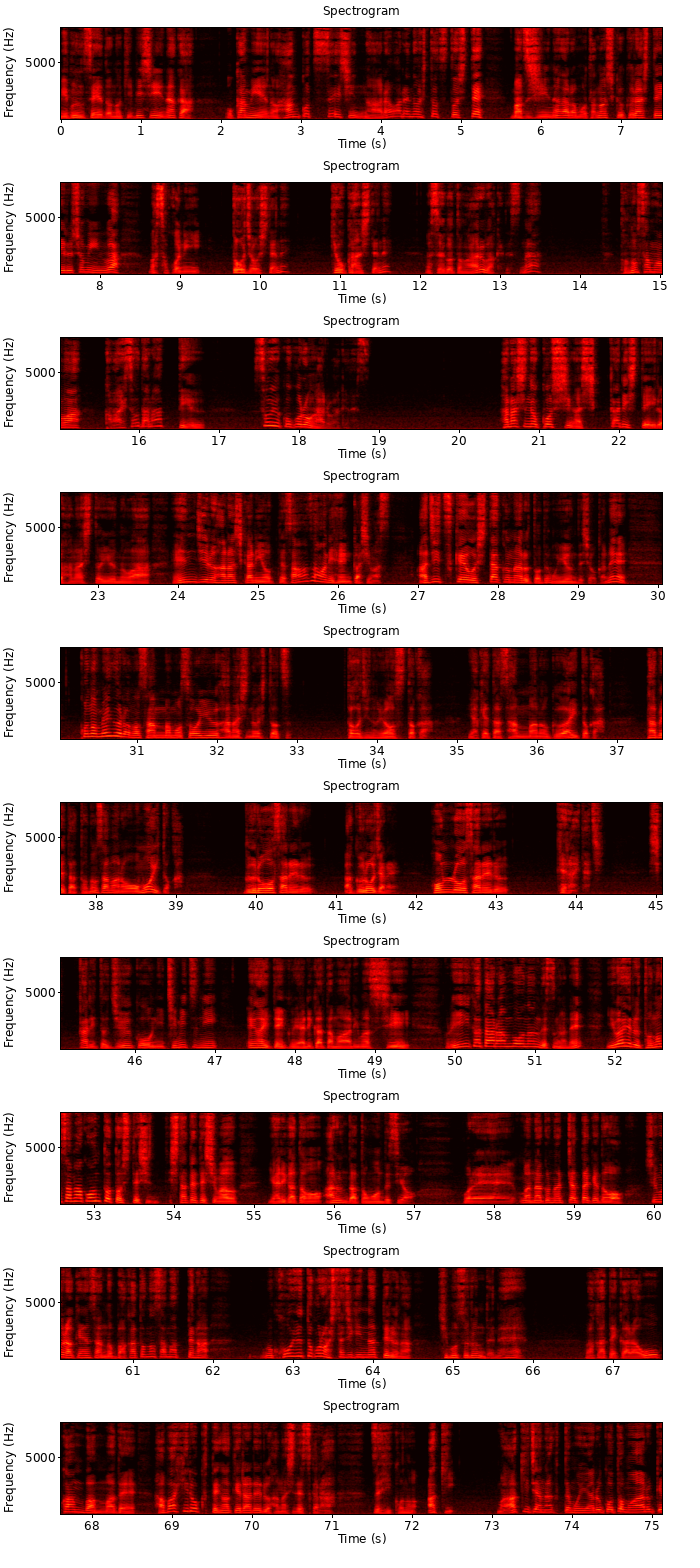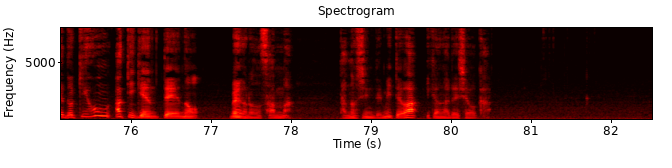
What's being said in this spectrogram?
身分制度の厳しい中お上への反骨精神の表れの一つとして貧しいながらも楽しく暮らしている庶民は、まあ、そこに同情してね共感してね、まあ、そういうことがあるわけですな。殿様はかわいそうだなっていうそういう心があるわけです。話の骨子がしっかりしている話というのは演じる話家によって様々に変化します。味付けをしたくなるとでも言うんでしょうかね。この目黒のサンマもそういう話の一つ。当時の様子とか、焼けたサンマの具合とか、食べた殿様の思いとか、愚弄される、あ、愚弄じゃない、翻弄される家来たち。しっかりと重厚に緻密に描いていくやり方もありますし、これ言い方乱暴なんですがね、いわゆる殿様コントとして仕立ててしまうやり方もあるんだと思うんですよ。これ、まあ亡くなっちゃったけど、志村けんさんのバカ殿様ってのは、もうこういうところが下敷きになってるような気もするんでね。若手から大看板まで幅広く手掛けられる話ですから、ぜひこの秋、まあ秋じゃなくてもやることもあるけど、基本秋限定の目黒のさんま、楽しんでみてはいかがでしょうか。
